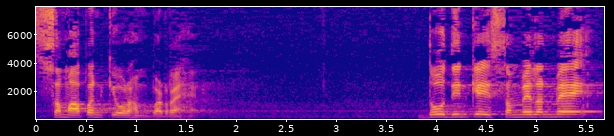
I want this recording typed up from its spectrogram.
समापन की ओर हम बढ़ रहे हैं। दो दिन के इस सम्मेलन में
